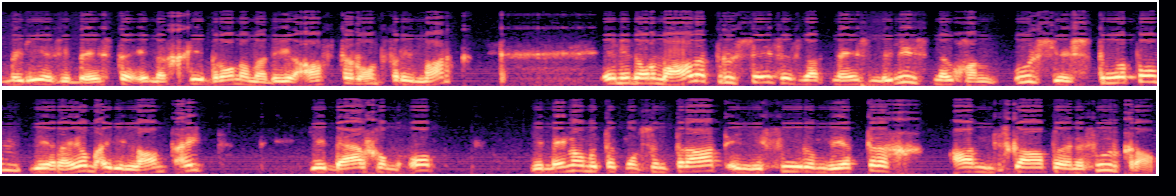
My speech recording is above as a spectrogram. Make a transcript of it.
mielie is die beste energiebron om 'n dier af te rond vir die mark. En die normale proses is dat mens mielies nou gaan oes, jy stroop hom, jy ry hom uit die land uit, jy berg hom op, jy meng hom met 'n konsentraat en jy voer hom weer terug aan skape in 'n voerkraal.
